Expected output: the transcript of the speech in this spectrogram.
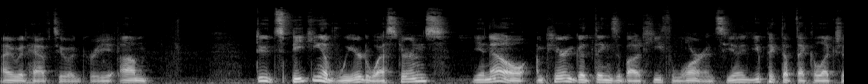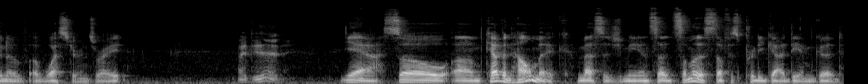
I would have to agree. Um, dude, speaking of weird westerns, you know, I'm hearing good things about Heath Lawrence. You know, you picked up that collection of, of westerns, right? I did. Yeah. So um, Kevin Helmick messaged me and said some of this stuff is pretty goddamn good.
